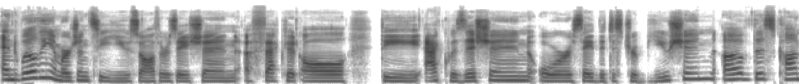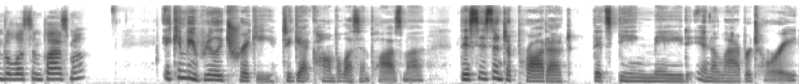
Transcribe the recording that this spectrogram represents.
And will the emergency use authorization affect at all the acquisition or, say, the distribution of this convalescent plasma? It can be really tricky to get convalescent plasma. This isn't a product that's being made in a laboratory.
